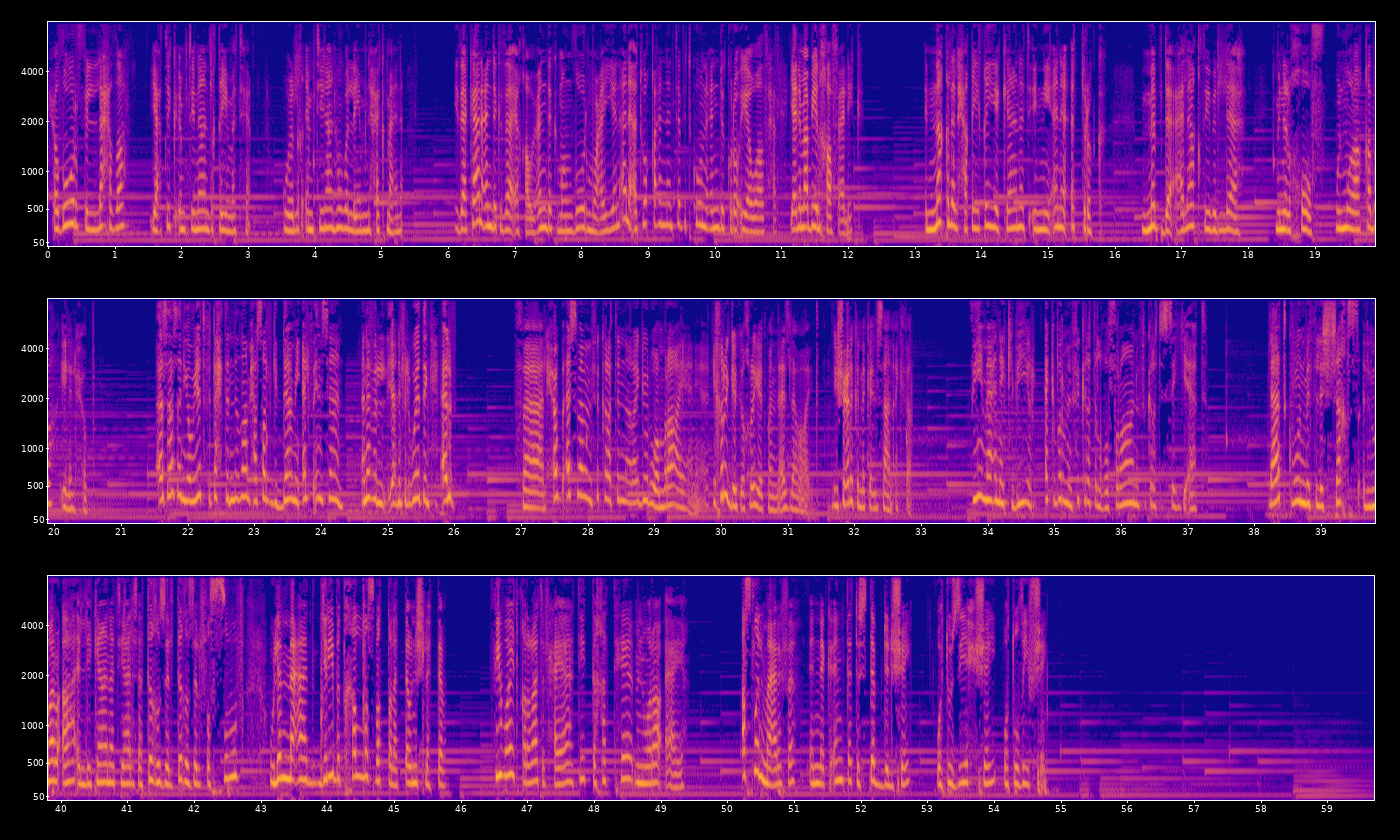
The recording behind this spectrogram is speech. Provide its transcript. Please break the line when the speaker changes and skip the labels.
حضور في اللحظة يعطيك امتنان لقيمتها والامتنان هو اللي يمنحك معنى. إذا كان عندك ذائقة وعندك منظور معين أنا أتوقع أن أنت بتكون عندك رؤية واضحة. يعني ما بينخاف عليك. النقلة الحقيقية كانت أني أنا أترك مبدأ علاقتي بالله من الخوف والمراقبة إلى الحب. أساسا يوم يد فتحت النظام حصلت قدامي ألف إنسان. أنا في. يعني في الويتنج ألف فالحب أسمى من فكرة أن رجل وامرأة يعني يخرجك يخرجك من العزلة وايد يشعرك أنك إنسان أكثر. في معنى كبير أكبر من فكرة الغفران وفكرة السيئات. لا تكون مثل الشخص المرأة اللي كانت جالسة تغزل تغزل في الصوف ولما عاد قريب تخلص بطلت أو نشلت. في وايد قرارات في حياتي اتخذتها من وراء آية. أصل المعرفة أنك أنت تستبدل شيء وتزيح شيء وتضيف شيء.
